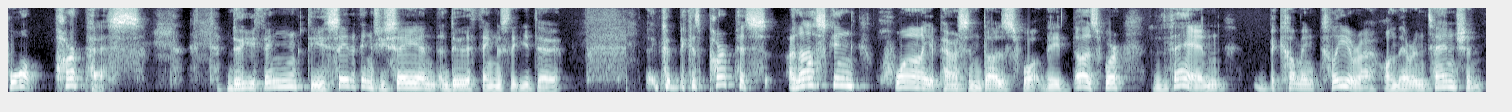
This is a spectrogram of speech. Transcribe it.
what purpose do you think? Do you say the things you say and, and do the things that you do? Because purpose and asking why a person does what they does, we're then becoming clearer on their intention.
